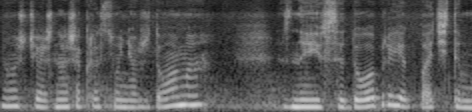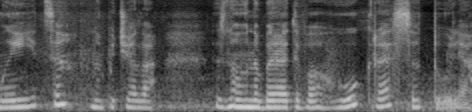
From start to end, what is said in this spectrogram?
Ну що ж, наша красуня вдома. З нею все добре, як бачите, миється. Вона почала знову набирати вагу, красотуля.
